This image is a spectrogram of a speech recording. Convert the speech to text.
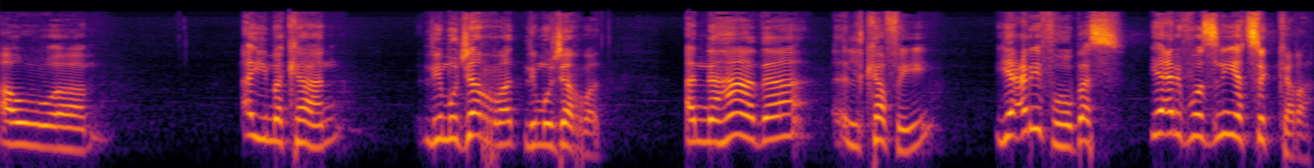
أو أي مكان لمجرد لمجرد أن هذا الكفي يعرفه بس يعرف وزنية سكره.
